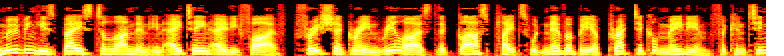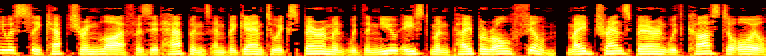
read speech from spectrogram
Moving his base to London in 1885, Friese-Greene realised that glass plates would never be a practical medium for continuously capturing life as it happens and began to experiment with the new Eastman paper roll film, made transparent with castor oil,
